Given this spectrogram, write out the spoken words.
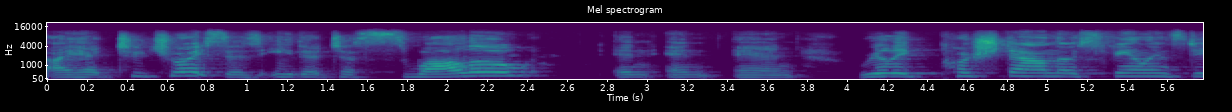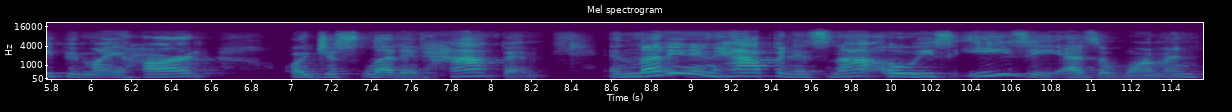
i had two choices either to swallow and and and really push down those feelings deep in my heart or just let it happen. And letting it happen is not always easy as a woman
